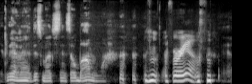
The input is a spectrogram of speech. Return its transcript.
Yeah, we haven't had this much since Obama won. for real yeah.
